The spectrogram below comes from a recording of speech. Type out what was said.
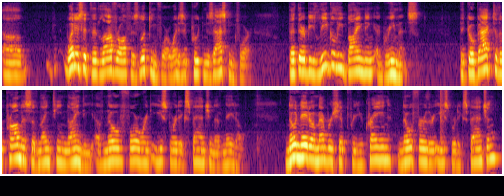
uh, what is it that Lavrov is looking for? What is it Putin is asking for? That there be legally binding agreements that go back to the promise of 1990 of no forward eastward expansion of NATO. No NATO membership for Ukraine, no further eastward expansion.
